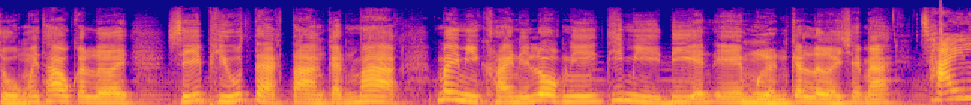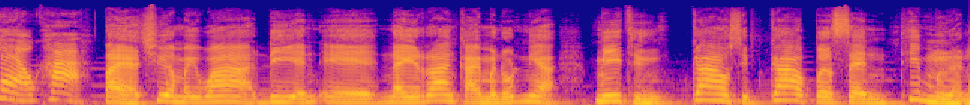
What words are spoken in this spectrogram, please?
สูงไม่เท่ากันเลย สีผิวแตกต่างกันมาก ไม่มีใครในโลกนี้ที่มี DNA เหมือนกันเลยใช่ไหมใช่แล้วค่ะ แต่เชื่อไหมว่า DNA ในร่างกายมนุษย์เนี่ยมีถึง 99%ที่เหมือน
